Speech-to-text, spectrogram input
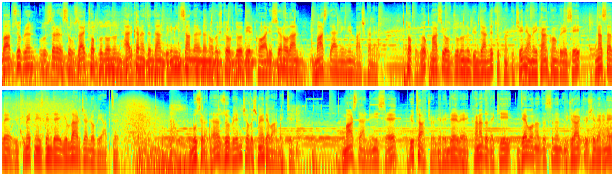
Bob Zubrin, uluslararası uzay topluluğunun her kanadından bilim insanlarının oluşturduğu bir koalisyon olan Mars Derneği'nin başkanı. Topluluk, Mars yolculuğunu gündemde tutmak için Amerikan Kongresi, NASA ve hükümet nezdinde yıllarca lobi yaptı. Bu sırada Zubrin çalışmaya devam etti. Mars Derneği ise Utah çöllerinde ve Kanada'daki Devon Adası'nın ücra köşelerine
